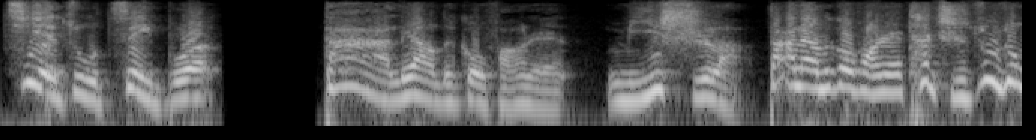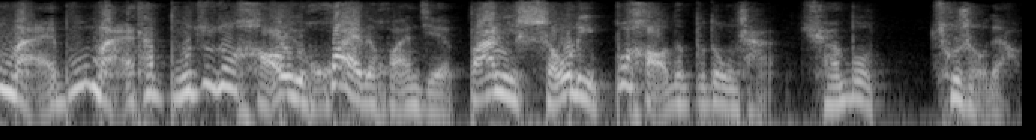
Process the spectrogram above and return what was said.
借助这波。大量的购房人迷失了，大量的购房人他只注重买不买，他不注重好与坏的环节，把你手里不好的不动产全部出手掉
